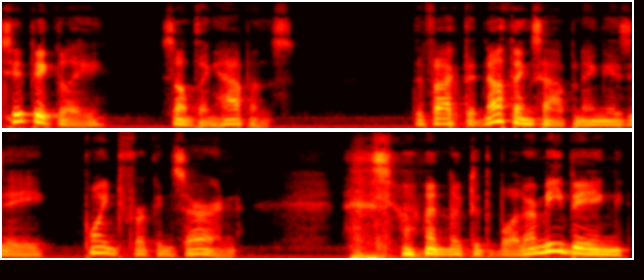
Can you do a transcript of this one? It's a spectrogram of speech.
typically something happens. The fact that nothing's happening is a point for concern. so I went and looked at the boiler. Me being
